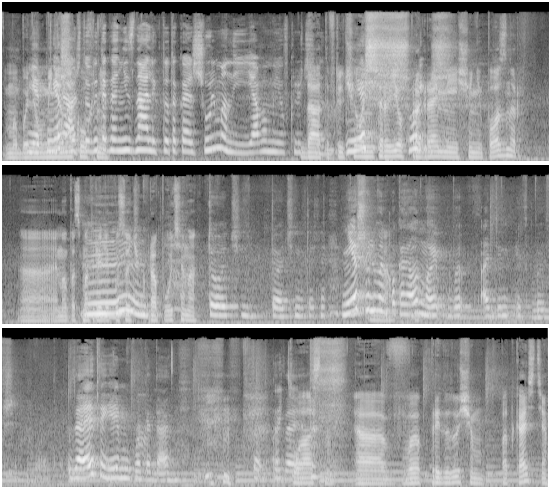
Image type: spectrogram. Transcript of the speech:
Мы были Нет, у меня меня Да, на что вы кухне. тогда не знали, кто такая Шульман, и я вам ее включила. Да, ты включила Мне интервью в Шуль- программе «Еще не Познер». Э, Мы посмотрели кусочек про Путина. Точно, точно, точно. Мне Шульман Да. показал мой один из бывших. Вот. За это я ему благодарна. Классно. А, В предыдущем подкасте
